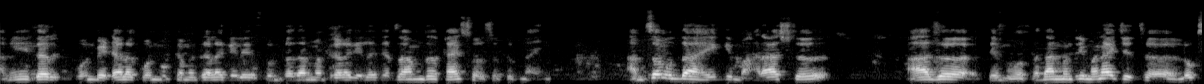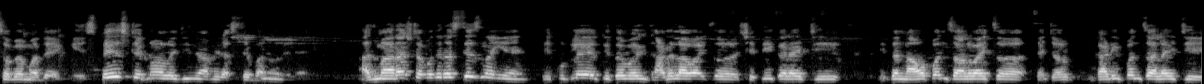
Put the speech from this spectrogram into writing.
आम्ही तर कोण भेटायला कोण मुख्यमंत्र्याला गेले कोण प्रधानमंत्र्याला गेले त्याचा आमचा काय सरसकट नाही. आमचा मुद्दा आहे की महाराष्ट्र आज ते प्रधानमंत्री म्हणायचेच लोकसभेमध्ये की स्पेस टेक्नॉलॉजीने आम्ही रस्ते बनवलेले आहे आज महाराष्ट्रामध्ये रस्तेच नाहीये. ते कुठले तिथं मग झाडं लावायचं शेती करायची तिथं नाव पण चालवायचं त्याच्यावर गाडी पण चालायची.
